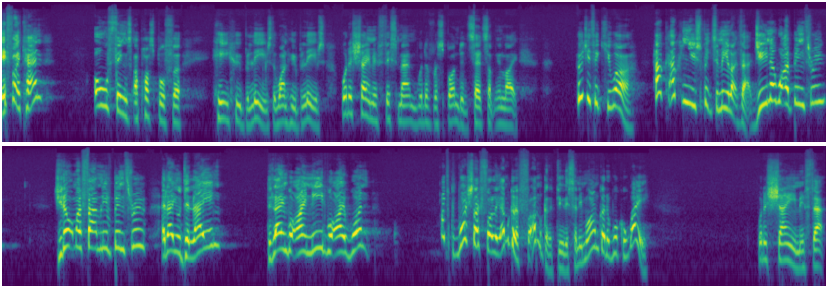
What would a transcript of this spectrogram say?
if I can, all things are possible for he who believes, the one who believes. What a shame if this man would have responded, said something like, Who do you think you are? How, how can you speak to me like that? Do you know what I've been through? Do you know what my family have been through? And now you're delaying? Delaying what I need, what I want? Why should I follow you? I'm, I'm not going to do this anymore. I'm going to walk away. What a shame if that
